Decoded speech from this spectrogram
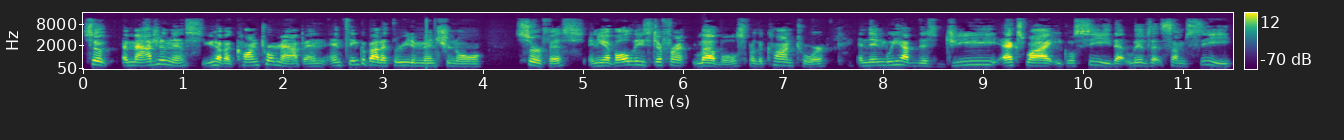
So imagine this. You have a contour map, and, and think about a three-dimensional surface, and you have all these different levels for the contour, and then we have this g, x, y equals c that lives at some c.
